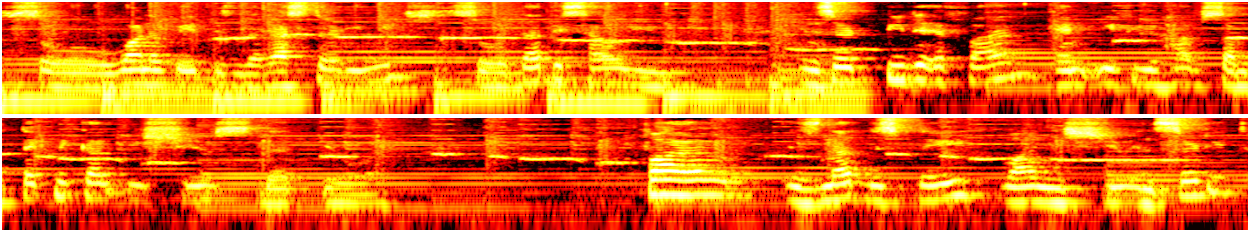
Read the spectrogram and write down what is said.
So one of it is the raster image. So that is how you insert PDF file and if you have some technical issues that your file is not displayed once you insert it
